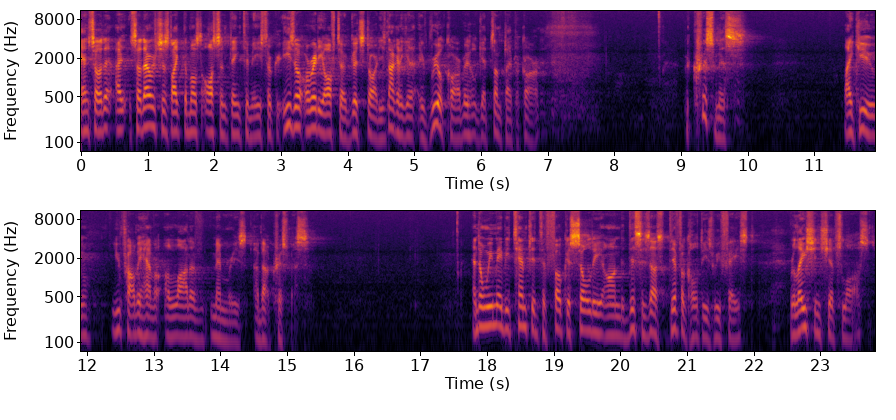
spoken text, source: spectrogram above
And so that, I, so that was just like the most awesome thing to me. So he's already off to a good start. He's not going to get a real car, but he'll get some type of car. But Christmas, like you, you probably have a, a lot of memories about Christmas. And though we may be tempted to focus solely on the this is us difficulties we faced, relationships lost,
